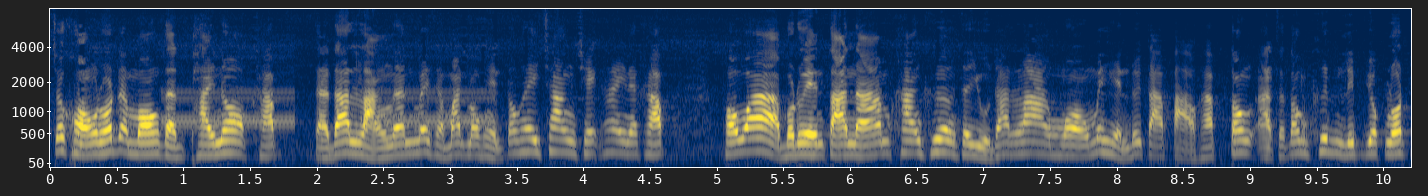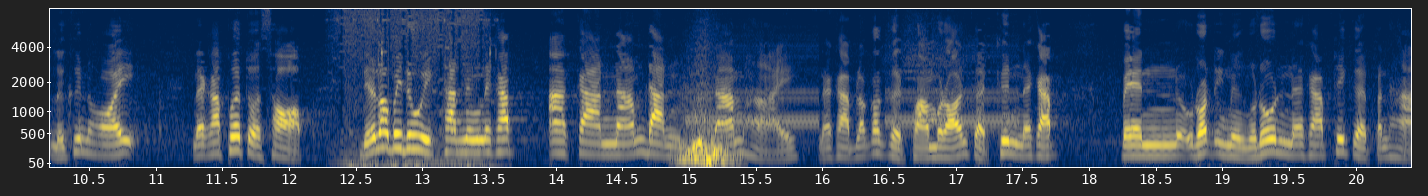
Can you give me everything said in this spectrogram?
เจ้าของรถมองแต่ภายนอกครับ แต่ด้านหลังนั้นไม่สามารถมองเห็นต้องให้ช่างเช็คให้นะครับ เพราะว่าบริเวณตาน้ำข้างเครื่องจะอยู่ด้านล่างมองไม่เห็นด้วยตาเปล่าครับ ต้องอาจจะต้องขึ้นลิฟต์ยกรถหรือขึ้นฮอยนะครับ เพื่อตรวจสอบ เดี๋ยวเราไปดูอีกคันหนึ่งนะครับ อาการน้ำดันน้ำหายนะครับ แล้วก็เกิดความร้อนเกิดขึ้นนะครับ เป็นรถอีกหนึ่งรุ่นนะครับที่เกิดปัญหา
